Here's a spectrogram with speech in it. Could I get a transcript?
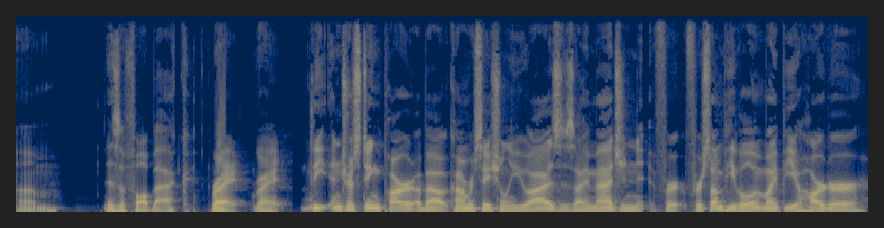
um, is a fallback. right right The interesting part about conversational UIs is I imagine for, for some people it might be harder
